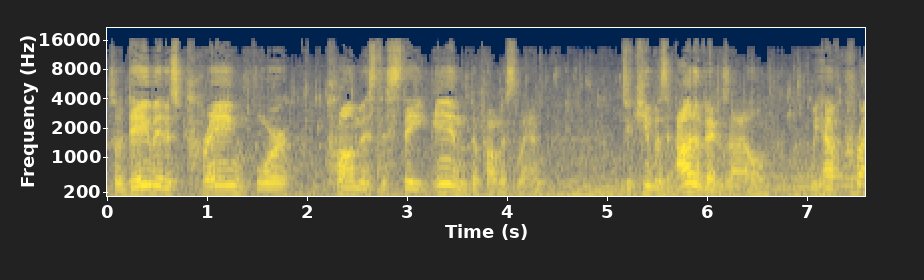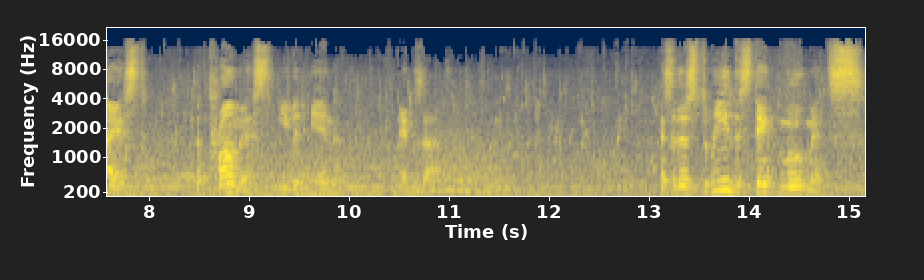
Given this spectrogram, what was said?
So David is praying for promise to stay in the promised land, to keep us out of exile. We have Christ, the promise, even in exile. And so there's three distinct movements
